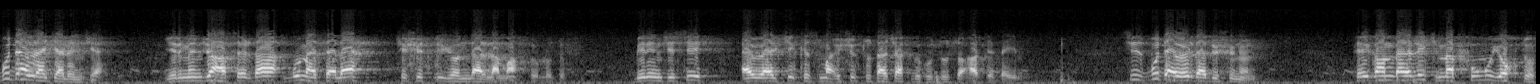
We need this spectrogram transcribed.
Bu devre gelince, 20. asırda bu mesele çeşitli yönlerle mahsurludur. Birincisi, evvelki kısma ışık tutacak bir hususu arz edeyim. Siz bu devirde düşünün. Peygamberlik mefhumu yoktur.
